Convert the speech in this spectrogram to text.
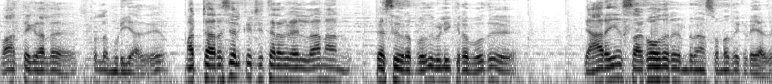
வார்த்தைகளால் சொல்ல முடியாது. மற்ற அரசியல் கட்சி தலைவர்கள் எல்லாம் நான் பேசுகிற போது விழிக்கிற போது யாரையும் சகோதரர் என்று நான் சொன்னது கிடையாது.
